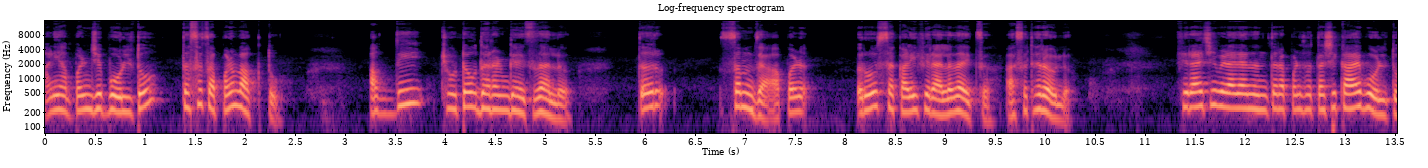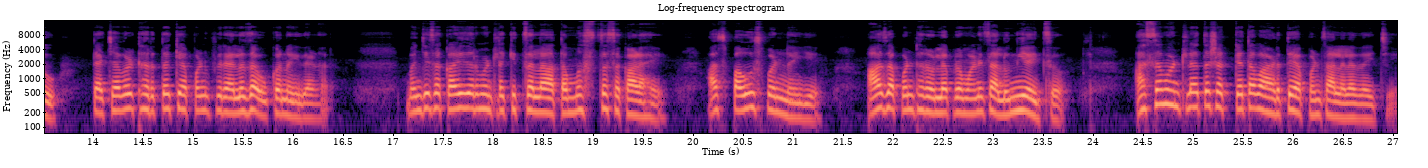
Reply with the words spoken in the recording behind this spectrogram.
आणि आपण जे बोलतो तसंच आपण वागतो. अगदी छोटं उदाहरण घ्यायचं झालं तर समजा आपण रोज सकाळी फिरायला जायचं असं ठरवलं. फिरायची वेळ आल्यानंतर आपण स्वतःशी काय बोलतो त्याच्यावर ठरतं की आपण फिरायला जाऊ का नाही जाणार. म्हणजे सकाळी जर म्हटलं की चला आता मस्त सकाळ आहे आज पाऊस पण नाही आहे आज आपण ठरवल्याप्रमाणे चालून यायचं. असं म्हटलं तर शक्यता वाढते आपण चालायला जायची.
